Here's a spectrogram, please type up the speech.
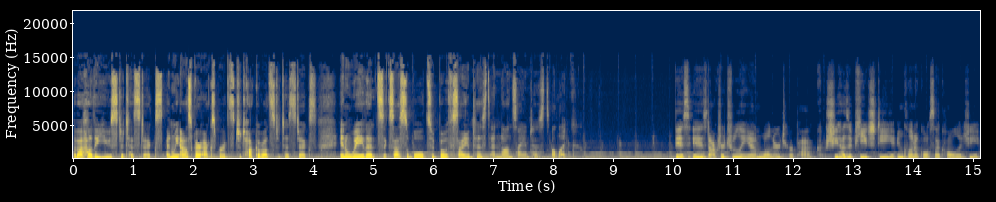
about how they use statistics, and we ask our experts to talk about statistics in a way that's accessible to both scientists and non scientists alike. This is Dr. Julianne Wilner Tirpak. She has a PhD in clinical psychology.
